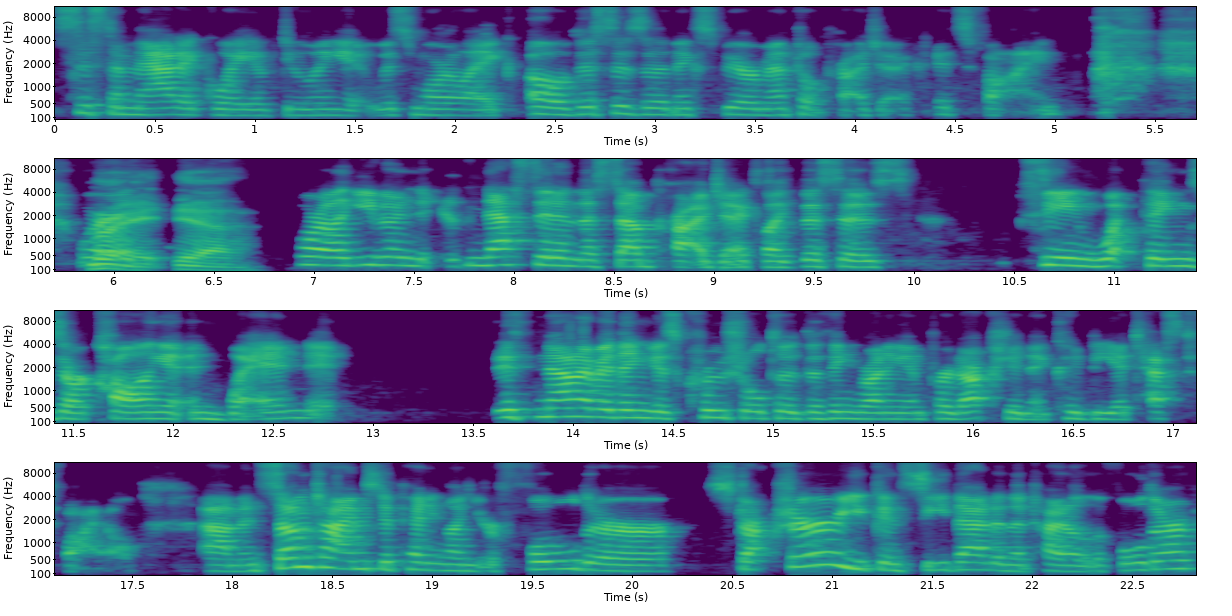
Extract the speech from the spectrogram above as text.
systematic way of doing it It was more like, oh, this is an experimental project. It's fine. Right, yeah, or like even nested in the sub project like this is seeing what things are calling it and when it, if not everything is crucial to the thing running in production it could be a test file. Um, and sometimes depending on your folder structure you can see that in the title of the folder.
